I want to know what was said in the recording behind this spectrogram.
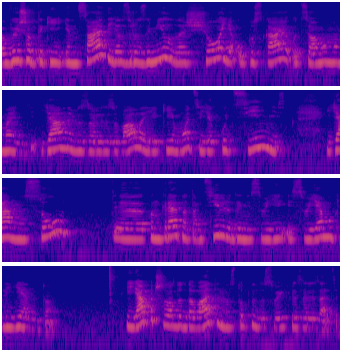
вийшов такий інсайт, і я зрозуміла, що я упускаю у цьому моменті. Я не візуалізувала, які емоції, яку цінність я несу е, конкретно там цій людині свої, і своєму клієнту. І я почала додавати наступне до своїх візуалізацій.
